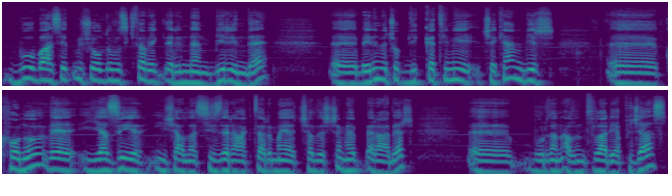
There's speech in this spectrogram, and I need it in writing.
bu bahsetmiş olduğumuz kitap eklerinden birinde e, benim de çok dikkatimi çeken bir e, konu ve yazıyı inşallah sizlere aktarmaya çalışacağım hep beraber. E, buradan alıntılar yapacağız.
